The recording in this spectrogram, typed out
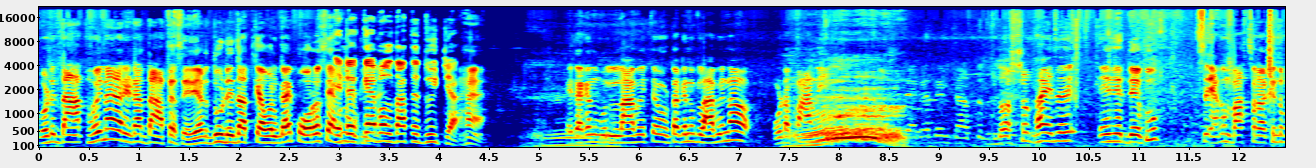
ওটা দাঁত হয় না আর এটা দাঁত আছে। এটা দুটি দাঁত কেবল গায়ে পরছে নাই। কেবল দাঁতে দুইটা। হ্যাঁ। এটা কেন লাভিতে ওটা কিন্তু লাভি না ওটা পানি। দর্শক ভাই যে- এই যে দেখুক এখন বাচ্চারা কিন্তু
